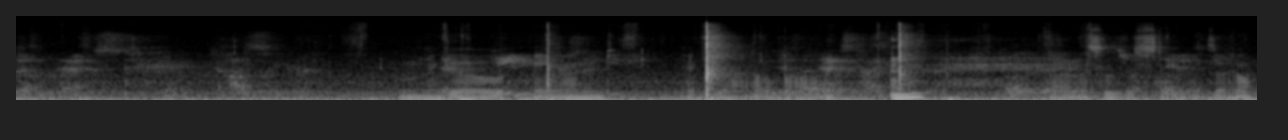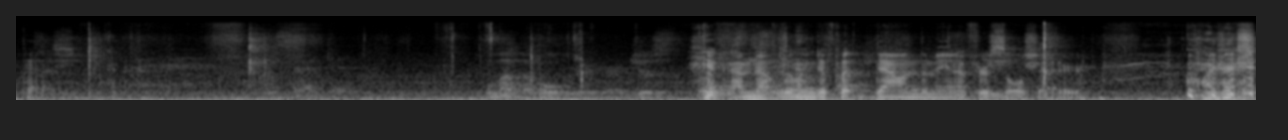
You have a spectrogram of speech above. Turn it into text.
then next cosmic. I'm gonna go and exile ball. Next time. Mhm. And this is just stay in exile. Pass. Well, not the whole graveyard, just. I'm not willing to put down the mana for Soul Shatter. Quandrix,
